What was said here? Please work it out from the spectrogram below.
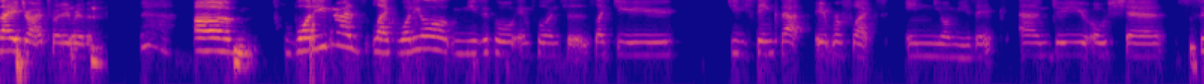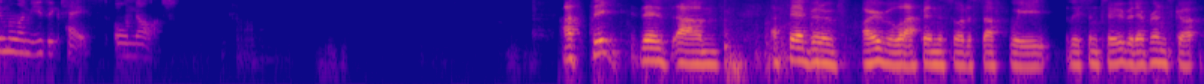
They drive 20 minutes. Um, what do you guys like? What are your musical influences? Like, do you do you think that it reflects in your music, and do you all share similar music taste or not? I think there's um, a fair bit of overlap in the sort of stuff we listen to, but everyone's got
